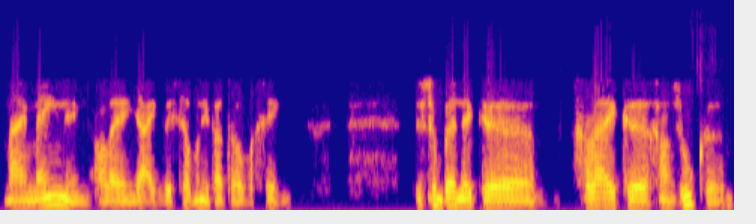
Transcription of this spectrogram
mijn mening. Alleen, ja, ik wist helemaal niet waar het over ging. Dus toen ben ik eh, gelijk eh, gaan zoeken.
